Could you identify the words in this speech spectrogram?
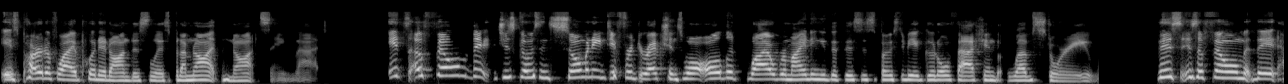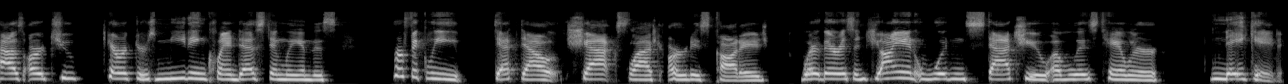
is part of why I put it on this list, but I'm not not saying that. It's a film that just goes in so many different directions while all the while reminding you that this is supposed to be a good old fashioned love story. This is a film that has our two characters meeting clandestinely in this perfectly decked out shack slash artist cottage where there is a giant wooden statue of Liz Taylor naked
